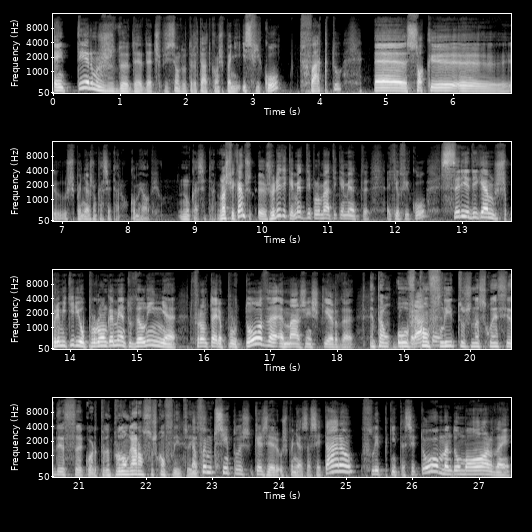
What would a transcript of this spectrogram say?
Em termos de, de, da disposição do tratado com a Espanha, isso ficou, de facto, uh, só que uh, os espanhóis nunca aceitaram, como é óbvio nunca aceitaram. Nós ficamos, eh, juridicamente, diplomaticamente, aquilo ficou. Seria, digamos, permitiria o prolongamento da linha de fronteira por toda a margem esquerda. Então, houve Prata. conflitos na sequência desse acordo? Portanto, prolongaram-se os conflitos? É Não, foi muito simples. Quer dizer, os espanhóis aceitaram, Felipe V aceitou, mandou uma ordem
